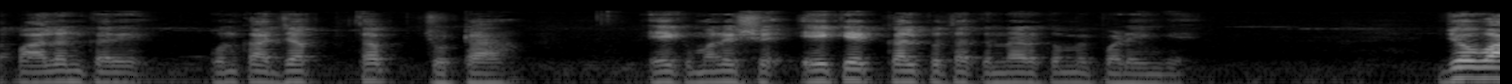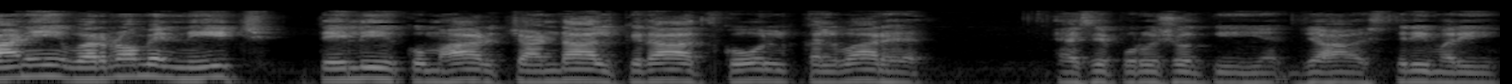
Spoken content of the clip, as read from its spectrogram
पालन करे, उनका जब तब झूठा। एक मनुष्य एक एक कल्प तक नरक में पड़ेंगे। जो वाणी वर्णों में नीच, तेली, कुम्हार, चांडाल, किरात, कोल, कलवार है, ऐसे पुरुषों की जहाँ स्त्री मरी,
